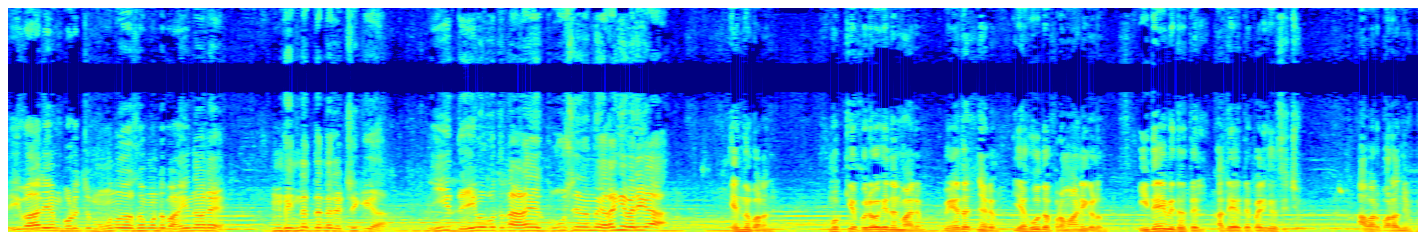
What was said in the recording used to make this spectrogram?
ദൈവാലയം പൊളിച്ച് മൂന്ന് ദിവസം കൊണ്ട് പണിയുന്നവനെ നിന്നെ തന്നെ രക്ഷിക്കുക. നീ ദൈവപുത്രനാണെങ്കിൽ ക്രൂശിൽ നിന്ന് ഇറങ്ങി വരിക. എന്ന് പറഞ്ഞു. മുഖ്യ പുരോഹിതന്മാരും വേദജ്ഞരും യഹൂദ പ്രമാണികളും ഇതേ വിധത്തിൽ അദ്ദേഹത്തെ പരിഹസിച്ചു. അവർ പറഞ്ഞു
